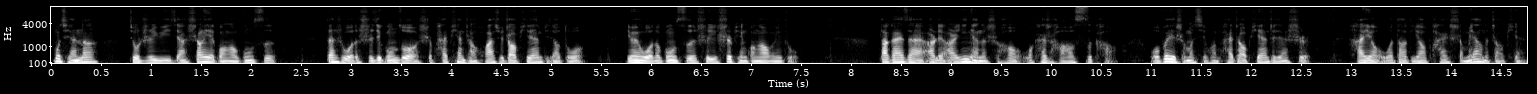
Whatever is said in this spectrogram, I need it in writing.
目前呢，就职于一家商业广告公司，但是我的实际工作是拍片场花絮照片比较多，因为我的公司是以视频广告为主。大概在二零二一年的时候，我开始好好思考我为什么喜欢拍照片这件事，还有我到底要拍什么样的照片。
